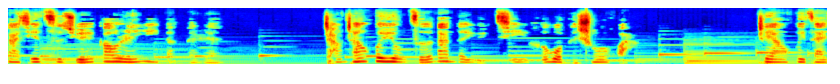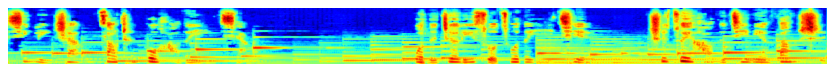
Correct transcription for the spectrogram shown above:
那些自觉高人一等的人，常常会用责难的语气和我们说话，这样会在心灵上造成不好的影响。我们这里所做的一切。”是最好的纪念方式，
